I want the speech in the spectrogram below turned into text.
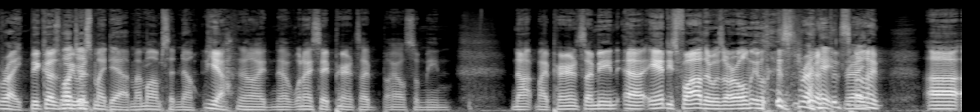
right. because Well, we just were my dad. My mom said no. yeah no I no, when I say parents I I also mean not my parents I mean uh Andy's father was our only listener Right, at the right. time uh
